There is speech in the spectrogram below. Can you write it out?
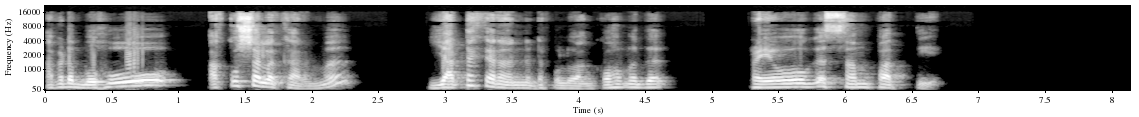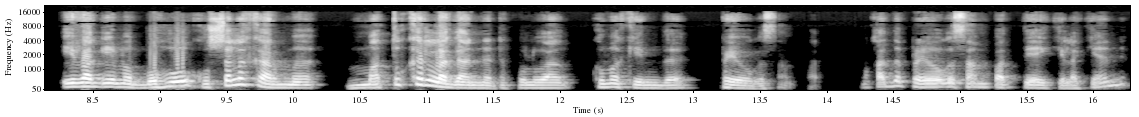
අපිට බොහෝ අකුසල කර්ම යට කරන්නට පුළුවන්. කොහොමද? ප්‍රයෝග සම්පත්තිය. ඒ වගේම බොහෝ කුසල කර්ම මතු කරලා ගන්නට පුළුවන් කුමකින්ද? ප්‍රයෝග සම්පත්තිය මොකද්ද ප්‍රයෝග සම්පත්තියයි කියලා කියන්නේ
